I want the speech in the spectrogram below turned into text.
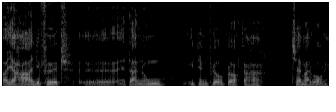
Og jeg har aldrig følt, øh, at der er nogen i den blå blok, der har taget mig alvorligt.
